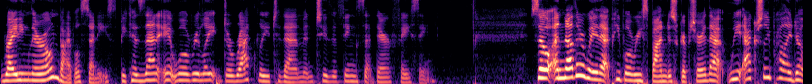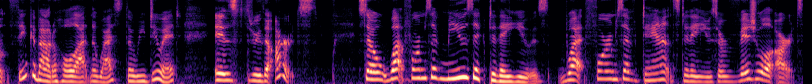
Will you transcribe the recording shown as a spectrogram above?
writing their own Bible studies because then it will relate directly to them and to the things that they're facing. So, another way that people respond to scripture that we actually probably don't think about a whole lot in the West, though we do it, is through the arts. So, what forms of music do they use? What forms of dance do they use, or visual arts?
